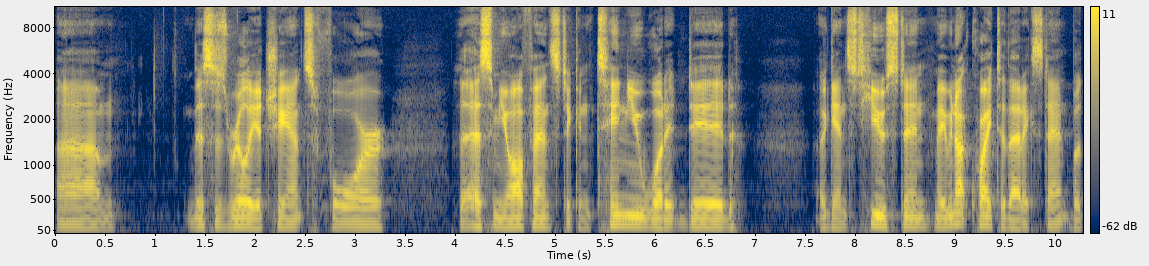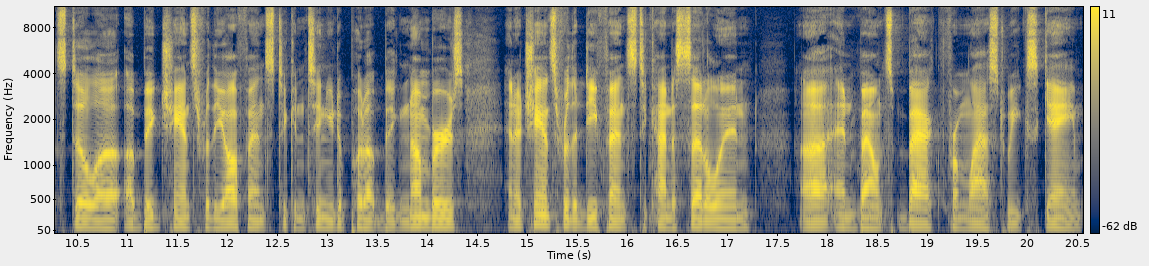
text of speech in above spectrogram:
Um, this is really a chance for the SMU offense to continue what it did against Houston. Maybe not quite to that extent, but still a, a big chance for the offense to continue to put up big numbers and a chance for the defense to kind of settle in uh, and bounce back from last week's game.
